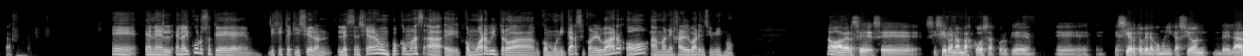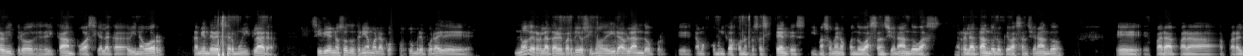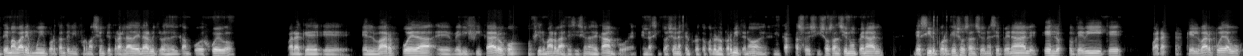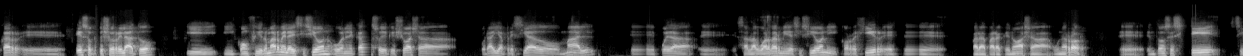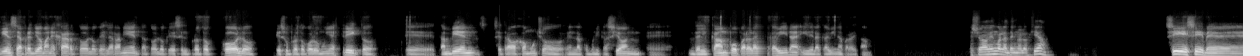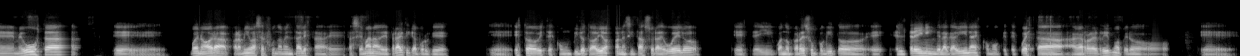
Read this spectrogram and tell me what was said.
Eh, en, el, en, el, curso que dijiste que hicieron, ¿les enseñaron un poco más a, eh, como árbitro a comunicarse con el VAR o a manejar el VAR en sí mismo? No, a ver, se, se, hicieron ambas cosas porque eh, es cierto que la comunicación del árbitro desde el campo hacia la cabina VAR también debe ser muy clara. Si bien nosotros teníamos la costumbre por ahí de, no de relatar el partido, sino de ir hablando porque estamos comunicados con nuestros asistentes y más o menos cuando vas sancionando, vas relatando lo que vas sancionando. Eh, para, el tema VAR es muy importante la información que traslade el árbitro desde el campo de juego para que eh, el VAR pueda eh, verificar o confirmar las decisiones de campo en, las situaciones que el protocolo lo permite. ¿no? En el caso de si yo sanciono un penal, decir por qué yo sancioné ese penal, qué es lo que vi, qué, para que el VAR pueda buscar eh, eso que yo relato y, confirmarme la decisión, o en el caso de que yo haya por ahí apreciado mal, eh, pueda salvaguardar mi decisión y corregir este, para, que no haya un error. Entonces, sí, si bien se aprendió a manejar todo lo que es la herramienta, todo lo que es el protocolo, que es un protocolo muy estricto, eh, también se trabajó mucho en la comunicación eh, del campo para la cabina y de la cabina para el campo. ¿Te lleva bien con la tecnología? Sí, sí, me, gusta. Eh, bueno, ahora para mí va a ser fundamental esta, esta semana de práctica porque esto, viste, es como un piloto de avión, necesitas horas de vuelo, este, y cuando perdés un poquito eh, el training de la cabina es como que te cuesta agarrar el ritmo, pero eh,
